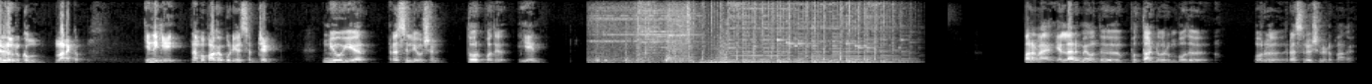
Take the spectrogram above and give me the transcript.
எல்லோருக்கும் வணக்கம். இன்னைக்கு நம்ம பார்க்கக்கூடிய சப்ஜெக்ட் நியூ இயர் ரெசல்யூஷன் தோற்பது ஏன்? பாருங்களேன் எல்லாருமே வந்து புத்தாண்டு வரும்போது ஒரு ரெசல்யூஷன் எடுப்பாங்க.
